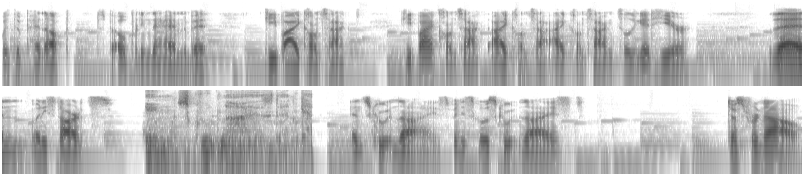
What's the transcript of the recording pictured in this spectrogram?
with the pen up, just by opening the hand a bit. Keep eye contact. Keep eye contact, eye contact, eye contact until you get here. Then, when he starts being scrutinized and and scrutinized, when he goes scrutinized, just for now,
